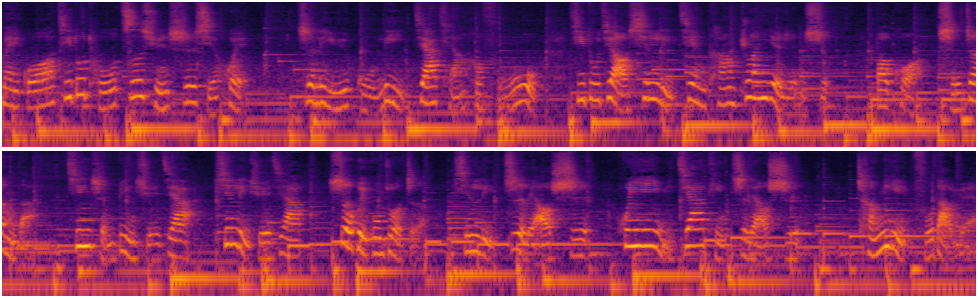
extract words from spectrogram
美国基督徒咨询师协会致力于鼓励、加强和服务基督教心理健康专业人士。包括持证的精神病学家、心理学家、社会工作者、心理治疗师、婚姻与家庭治疗师、成瘾辅导员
